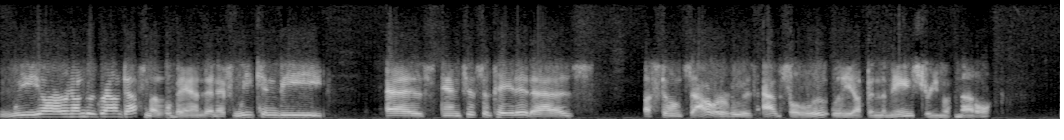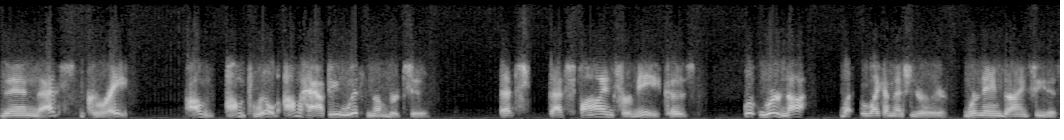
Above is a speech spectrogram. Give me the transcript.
we are an underground death metal band, and if we can be as anticipated as a Stone Sour, who is absolutely up in the mainstream of metal, then that's great. I'm I'm thrilled. I'm happy with number two. That's that's fine for me because we're, not like I mentioned earlier. We're named Dying Fetus.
